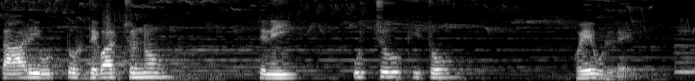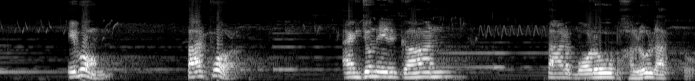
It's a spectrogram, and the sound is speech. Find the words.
তারই উত্তর দেবার জন্য তিনি উচ্চকিত হয়ে উঠলেন এবং তারপর একজনের গান তার বড় ভালো লাগতো।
